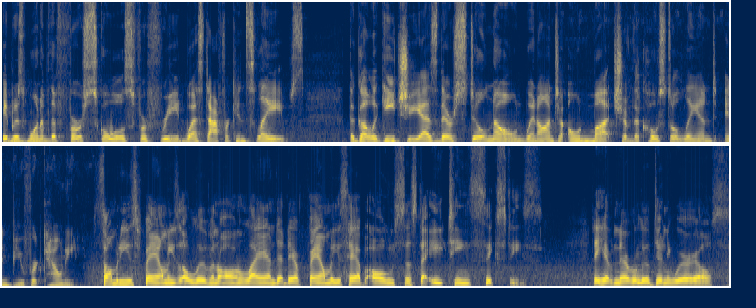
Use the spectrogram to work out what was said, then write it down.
It was one of the first schools for freed West African slaves. The Gullah Geechee, as they're still known, went on to own much of the coastal land in Beaufort County. Some of these families are living on land that their families have owned since the 1860s. They have never lived anywhere else.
